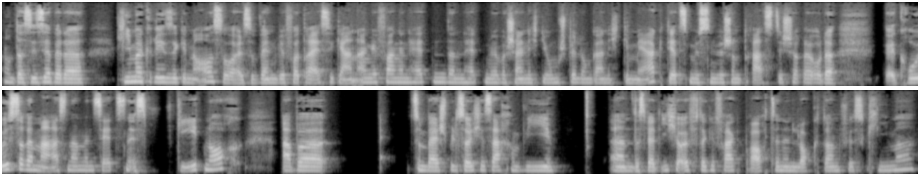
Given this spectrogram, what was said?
Und das ist ja bei der Klimakrise genauso. Also wenn wir vor 30 Jahren angefangen hätten, dann hätten wir wahrscheinlich die Umstellung gar nicht gemerkt. Jetzt müssen wir schon drastischere oder äh, größere Maßnahmen setzen. Es geht noch, aber zum Beispiel solche Sachen wie ähm, das werde ich öfter gefragt, braucht es einen Lockdown fürs Klima?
